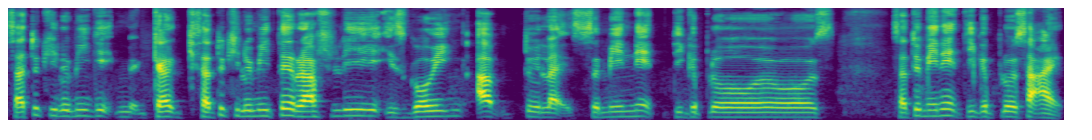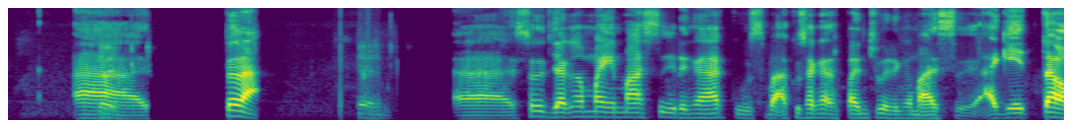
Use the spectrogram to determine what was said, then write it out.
satu kilometer satu kilometer roughly is going up to like seminit 30 satu minit 30 saat. Ah, betul tak? Betul. Uh, so jangan main masa dengan aku sebab aku sangat pancul dengan masa. Ah gitu.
